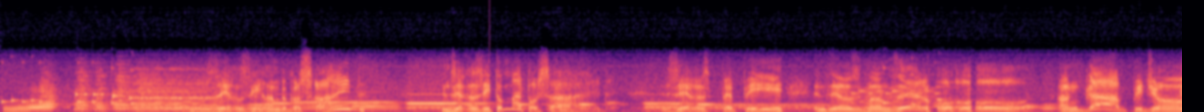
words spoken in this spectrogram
There is the hamburger side, there is the tomato side. There is Pepe, and there is Mamselle. Ho, ho, ho. En garde, pigeon.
